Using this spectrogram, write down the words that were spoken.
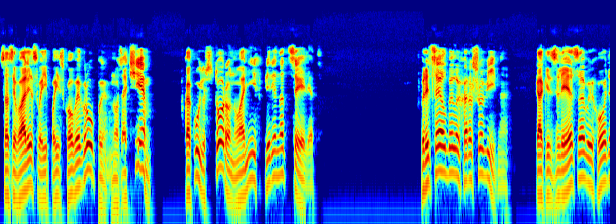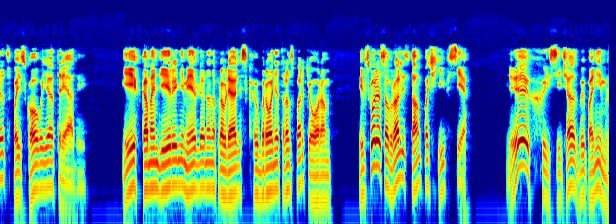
созывали свои поисковые группы, но зачем? В какую сторону они их перенацелят? прицел было хорошо видно, как из леса выходят поисковые отряды. Их командиры немедленно направлялись к бронетранспортерам, и вскоре собрались там почти все. Эх, и сейчас бы по ним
